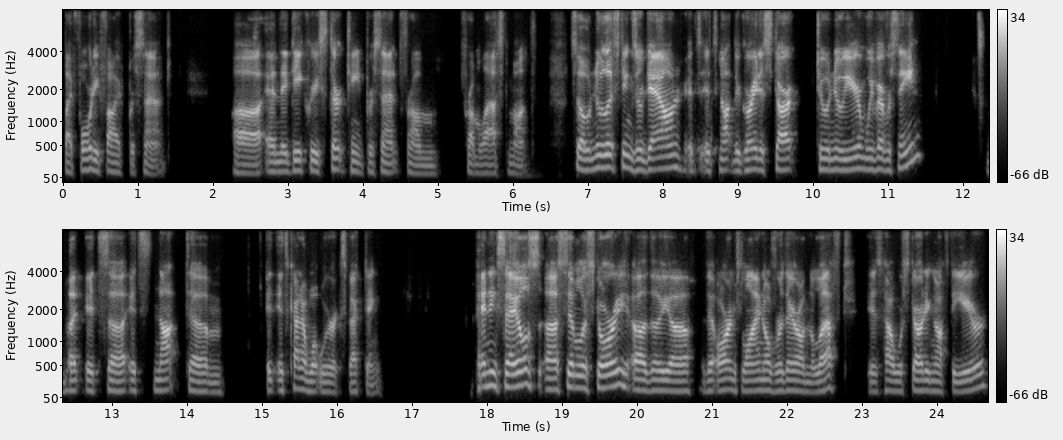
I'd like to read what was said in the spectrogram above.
by 45%. Uh, and they decreased 13% from from last month. So new listings are down. It's it's not the greatest start to a new year we've ever seen, but it's uh it's not um it, it's kind of what we're expecting. Pending sales, uh, similar story. Uh, the uh, the orange line over there on the left is how we're starting off the year,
